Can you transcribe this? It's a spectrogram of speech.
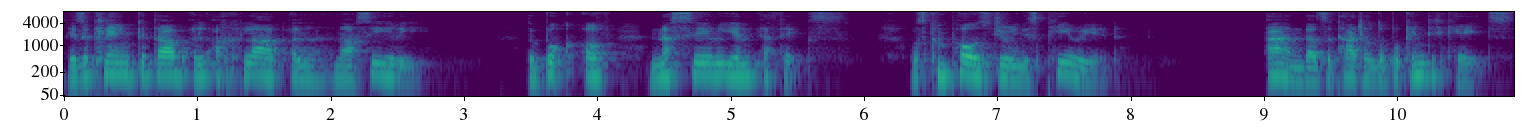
His acclaimed Kitab al Akhlaq al Nasiri, the book of Nasirian ethics, was composed during this period and as the title of the book indicates,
